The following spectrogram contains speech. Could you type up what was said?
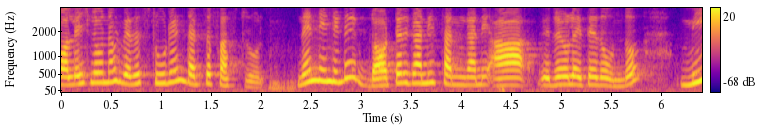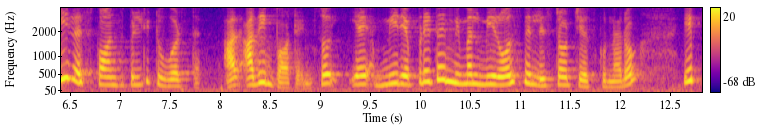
కాలేజ్లో ఉన్నప్పుడు whether student that's the first role then ఏంటంటే డాటర్ కానీ సన్ కానీ ఆ రోల్ అయితే ఏదో ఉందో మీ రెస్పాన్సిబిలిటీ టువర్డ్స్ దట్ అది ఇంపార్టెంట్ సో మీరు ఎప్పుడైతే మిమ్మల్ని మీ రోల్స్ మీరు లిస్ట్ అవుట్ చేసుకున్నారో ఇప్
